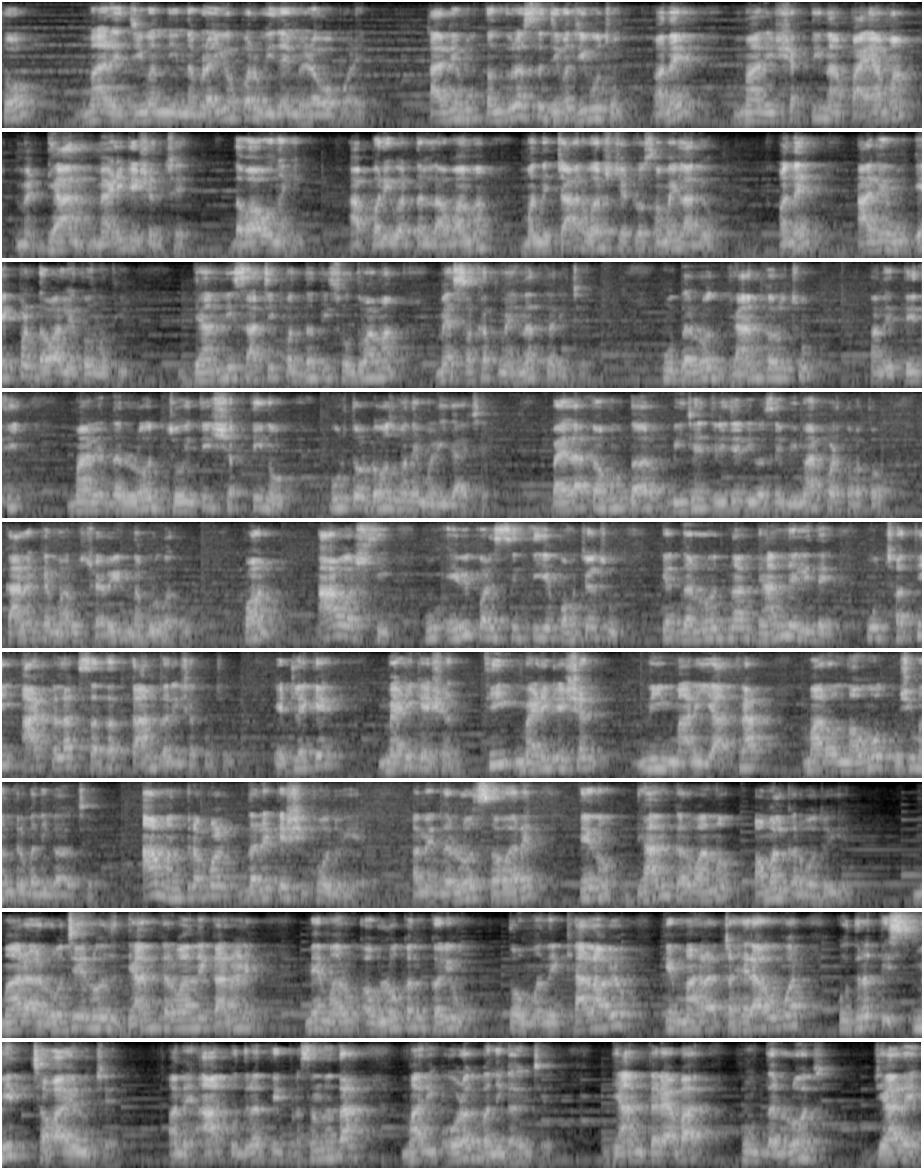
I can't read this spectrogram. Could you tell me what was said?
તો મારે જીવનની નબળાઈઓ પર વિજય મેળવવો પડે. આજે હું તંદુરસ્ત જીવન જીવું છું અને મારી શક્તિના પાયામાં ધ્યાન મેડિટેશન છે. દવાઓ નહીં. આ પરિવર્તન લાવવામાં મને ચાર વર્ષ જેટલો સમય લાગ્યો અને આજે હું એક પણ દવા લેતો નથી. ધ્યાનની સાચી પદ્ધતિ શોધવામાં મેં સખત મહેનત કરી છે. હું દરરોજ ધ્યાન કરું છું અને તેથી મારે દરરોજ જોઈતી શક્તિનો પૂરતો ડોઝ મને મળી જાય છે. પહેલાં તો હું દર બીજે, ત્રીજે દિવસે બીમાર પડતો હતો, કારણ કે મારું શરીર નબળું હતું. પણ આ વર્ષથી હું એવી પરિસ્થિતિએ પહોંચ્યો છું કે દરરોજના ધ્યાનને લીધે હું છ થી આઠ કલાક સતત કામ કરી શકું છું. એટલે કે મેડિકેશનથી મેડિટેશનની મારી યાત્રા, મારો નવમો ખુશી મંત્ર બની ગયો છે. આ મંત્ર પણ દરેકે શીખવો જોઈએ. અને દરરોજ સવારે તેનો ધ્યાન કરવાનો અમલ કરવો જોઈએ. મારા રોજે રોજ ધ્યાન કરવાને કારણે મેં મારું અવલોકન કર્યું તો મને ખ્યાલ આવ્યો કે મારા ચહેરા ઉપર કુદરતી સ્મિત છવાયેલું છે અને આ કુદરતી પ્રસન્નતા મારી ઓળખ બની ગઈ છે. ધ્યાન કર્યા બાદ હું દરરોજ જ્યારે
